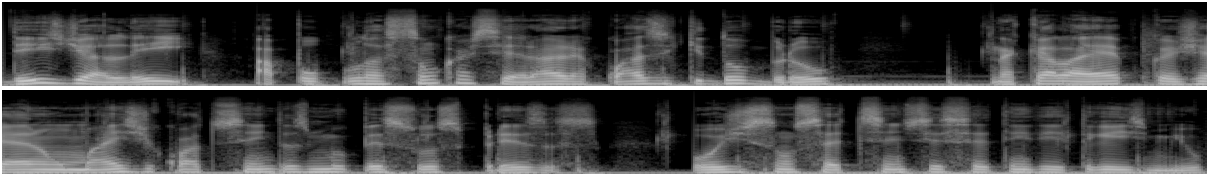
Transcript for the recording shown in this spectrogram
Desde a lei, a população carcerária quase que dobrou. Naquela época já eram mais de 400 mil pessoas presas, hoje são 773 mil.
